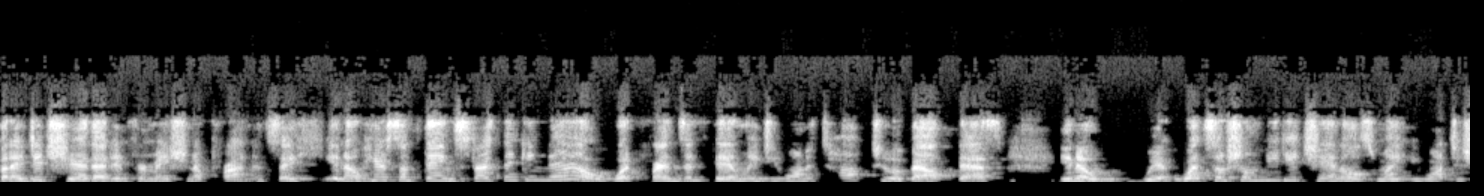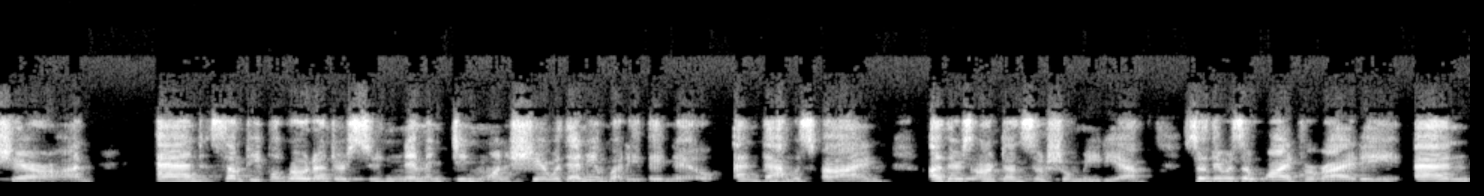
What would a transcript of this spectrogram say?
But I did share that information up front and say, you know, here's some things. Start thinking now. What friends and family do you want to talk to about this? You know, what social media channels might you want to share on? And some people wrote under a pseudonym and didn't want to share with anybody they knew, and that mm-hmm. was fine. Others aren't on social media. So there was a wide variety. And,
